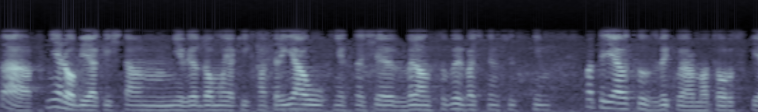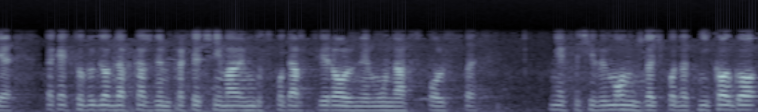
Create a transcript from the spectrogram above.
Tak, nie robię jakichś tam nie wiadomo jakich materiałów, nie chcę się wylansowywać tym wszystkim. Materiały są zwykłe, amatorskie, tak jak to wygląda w każdym praktycznie małym gospodarstwie rolnym u nas w Polsce. Nie chcę się wymądrzać ponad nikogo.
